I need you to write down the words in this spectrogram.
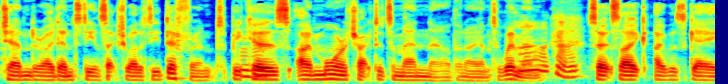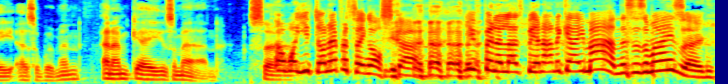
gender identity and sexuality are different because I'm more attracted to men now than I am to women. Oh, okay. So it's like I was gay as a woman, and I'm gay as a man. So Oh, well, you've done everything, Oskar. you've been a lesbian and a gay man. This is amazing.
